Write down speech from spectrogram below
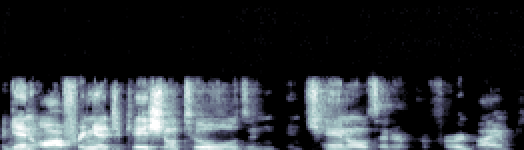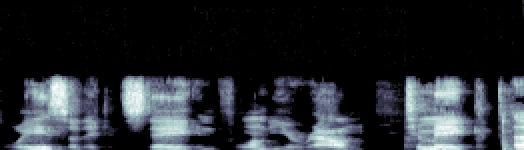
again, offering educational tools and, and channels that are preferred by employees so they can stay informed year round to make, uh,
